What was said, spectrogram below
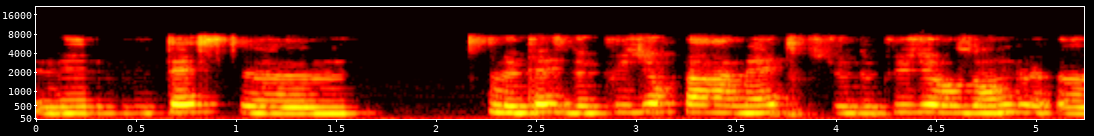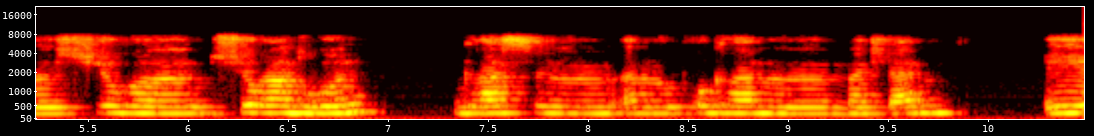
le test le test de plusieurs paramètres, sur, de plusieurs angles euh, sur, euh, sur un drone grâce euh, au programme MATLAB. Et,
